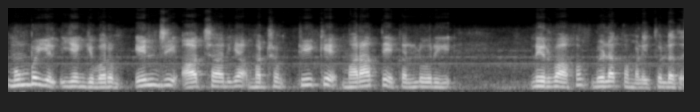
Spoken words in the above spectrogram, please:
மும்பையில் இயங்கி வரும் என்ஜி ஆச்சாரியா மற்றும் டி கே மராத்தே கல்லூரி நிர்வாகம் விளக்கம் அளித்துள்ளது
